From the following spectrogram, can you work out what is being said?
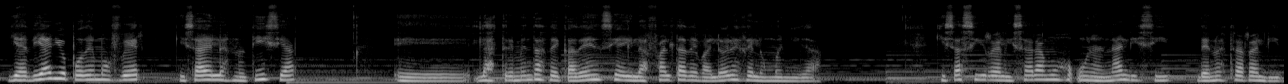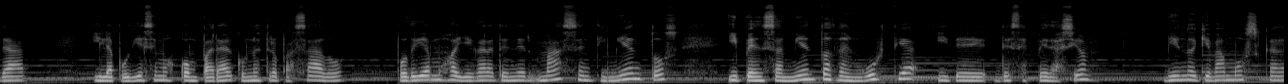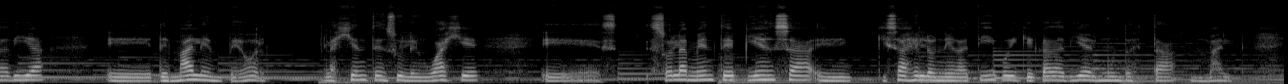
Y a diario podemos ver, quizá en las noticias, eh, las tremendas decadencias y la falta de valores de la humanidad. Quizás si realizáramos un análisis de nuestra realidad y la pudiésemos comparar con nuestro pasado, podríamos llegar a tener más sentimientos y pensamientos de angustia y de desesperación, viendo que vamos cada día eh, de mal en peor. La gente en su lenguaje eh, solamente piensa quizás en lo negativo y que cada día el mundo está mal.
